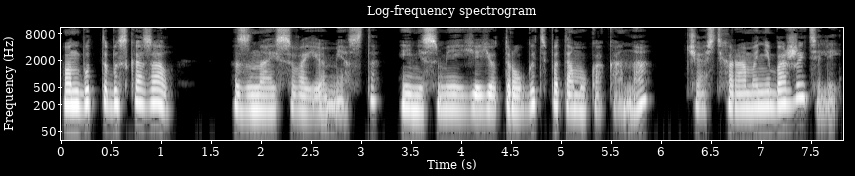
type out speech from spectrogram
Он будто бы сказал «Знай свое место и не смей ее трогать, потому как она — часть храма небожителей».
